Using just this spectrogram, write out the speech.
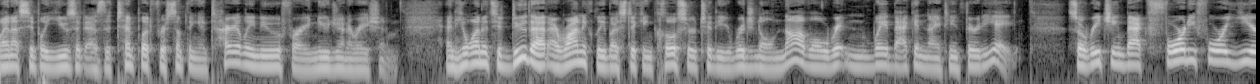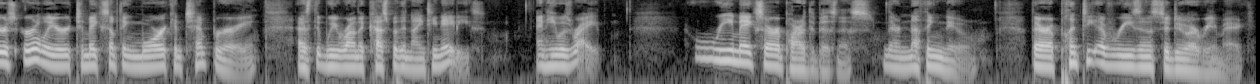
Why not simply use it as the template for something entirely new for a new generation? And he wanted to do that, ironically, by sticking closer to the original novel written way back in 1938. So, reaching back 44 years earlier to make something more contemporary, as we were on the cusp of the 1980s. And he was right. Remakes are a part of the business, they're nothing new. There are plenty of reasons to do a remake.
